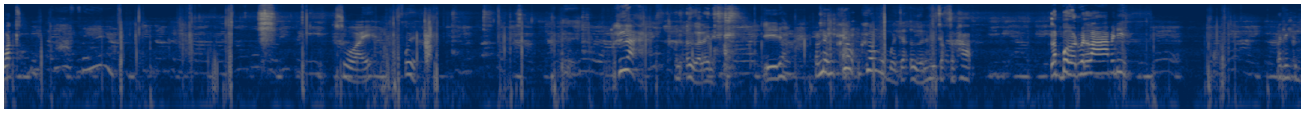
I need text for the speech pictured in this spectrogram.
what สวยอุ้ยเพื่อมันเอออะไรเนี่ยดีเดี๋ยวแป๊บนึงเครื่องเครื่องผมเหมือนจะเออนะจากสภาพระเบิดเวลาไปดิประเด็นคือ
